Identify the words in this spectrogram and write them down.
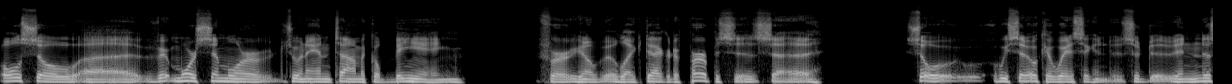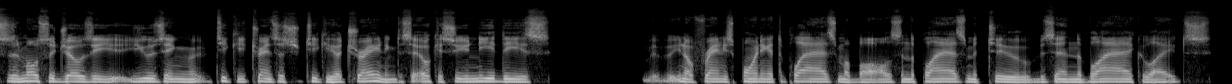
Also, uh, more similar to an anatomical being for, you know, like decorative purposes. So we said, okay, wait a second. So, and this is mostly Josie using Tiki transistor Tiki Hut training to say, okay, so you need these, you know, Franny's pointing at the plasma balls and the plasma tubes and the black lights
